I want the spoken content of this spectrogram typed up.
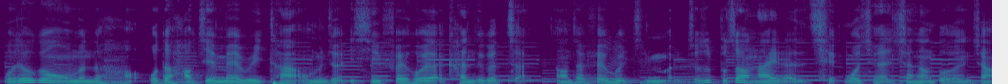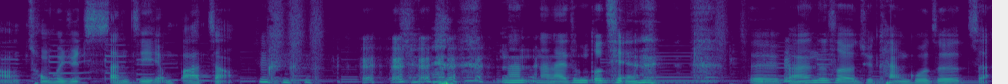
我就跟我们的好我的好姐妹 Rita，我们就一起飞回来看这个展，然后再飞回金门，嗯、就是不知道哪里来的钱，我现在想想都很想冲回去扇自己两巴掌，哪哪来这么多钱？对，反正那时候有去看过这个展，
